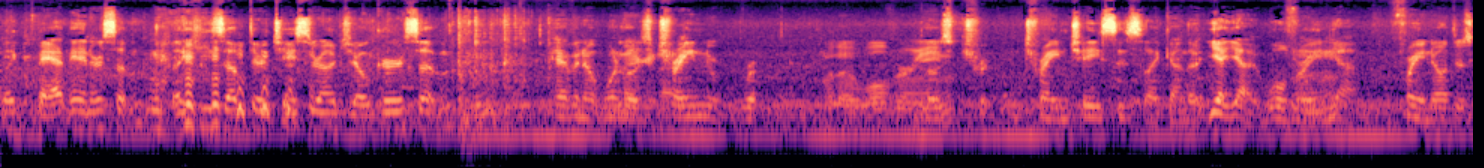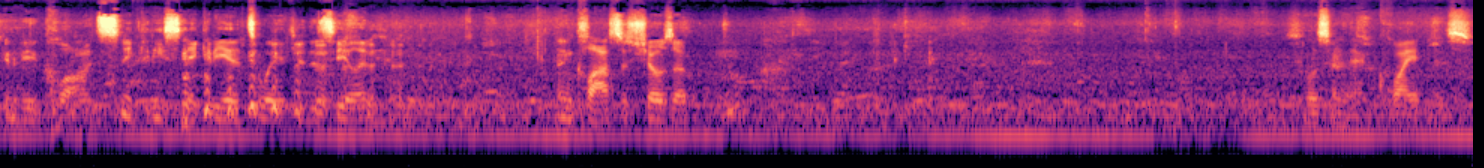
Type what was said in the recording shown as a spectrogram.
like Batman or something. Like he's up there chasing around Joker or something, having a, one of They're those train r- With a Wolverine. those tr- train chases, like on the yeah yeah Wolverine Mhm. yeah. Before you know it, there's gonna be a claw and snickety snickety its way through the ceiling, and Colossus shows up. So listen to that quietness.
